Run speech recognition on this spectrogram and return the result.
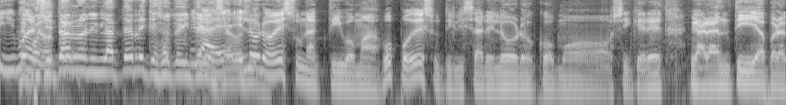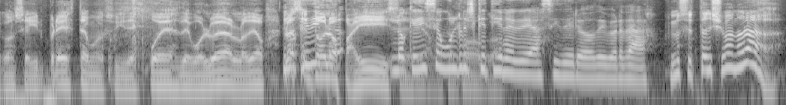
Y bueno, Depositarlo en Inglaterra y que eso te Mirá, interese. algo el así. oro es un activo más. Vos podés utilizar el oro como, si querés, garantía para conseguir préstamos y después devolverlo. Digamos. No hacen todos los países. Lo que dice Bullrich que tiene de asidero, de verdad. No se están llevando nada.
